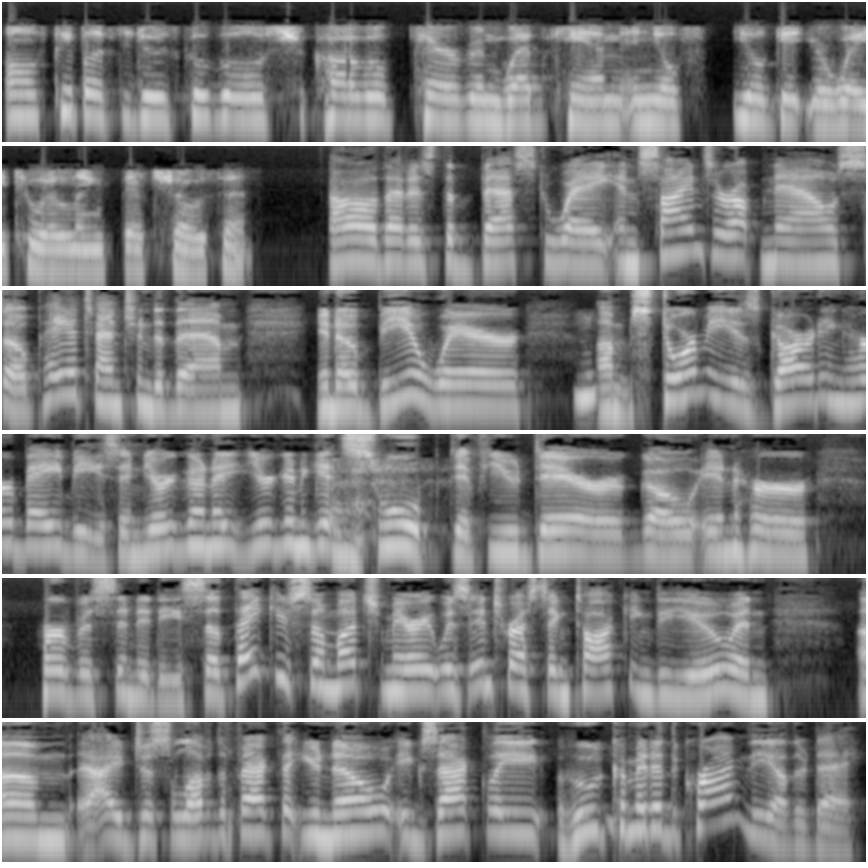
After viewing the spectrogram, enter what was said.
All people have to do is Google Chicago Peregrine webcam, and you'll you'll get your way to a link that shows it. Oh, that is the best way. And signs are up now, so pay attention to them. You know, be aware. Um, Stormy is guarding her babies, and you're gonna you're gonna get swooped if you dare go in her her vicinity. So thank you so much, Mary. It was interesting talking to you, and um, I just love the fact that you know exactly who committed the crime the other day.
